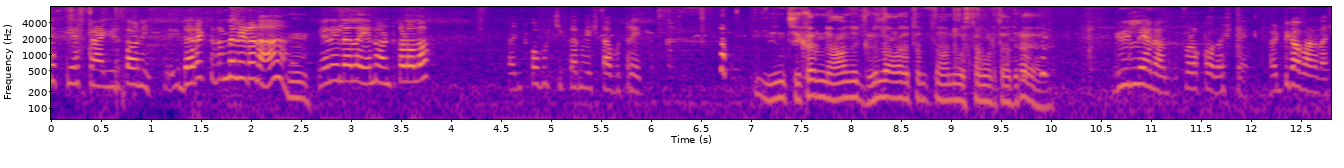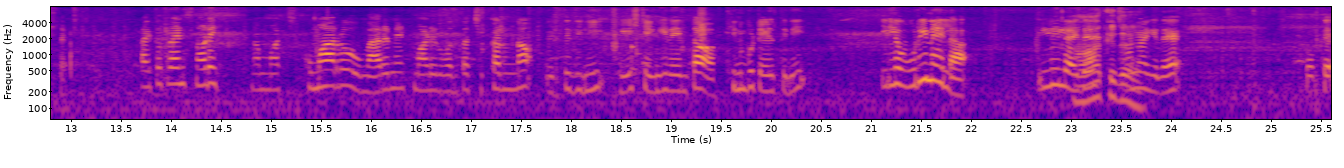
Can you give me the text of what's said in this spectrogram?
ಎಸ್ ಎಸ್ ಇಡ್ತಾವನಿ ಡೈರೆಕ್ಟ್ ಇದ್ರ ಮೇಲೆ ಇಡೋಣ? ಏನಿಲ್ಲ ಏನು ಅಂಟ್ಕೊಳ್ಳೋಲ್ಲ? ಅಂಟ್ಕೊಬಿಟ್ಟು ಚಿಕನ್ ವೇಸ್ಟ್ ಆಗ್ಬಿಟ್ರೆ ನಿನ್ನ ಚಿಕನ್ ನಾನು ಗ್ರಿಲ್ ಆಗುತ್ತೆ ಅಂತ ನಾನು ವ್ಯವಸ್ಥೆ ಮಾಡ್ತಾ ಇದ್ರೆ. ಗ್ರಿಲ್ ಏನದು ತೊಳ್ಕೋದಷ್ಟೇ ಅಷ್ಟೇ. ಆಯಿತು ಫ್ರೆಂಡ್ಸ್ ನೋಡಿ ನಮ್ಮ ಕುಮಾರು ಮ್ಯಾರಿನೇಟ್ ಮಾಡಿರುವಂಥ ಚಿಕನ್ನ ಇಡ್ತಿದ್ದೀನಿ ಟೇಸ್ಟ್ ಹೆಂಗಿದೆ ಅಂತ ತಿನ್ಬಿಟ್ಟು ಹೇಳ್ತೀನಿ. ಇಲ್ಲಿ ಉರಿನೇ ಇಲ್ಲ. ಇಲ್ಲಿ ಇಲ್ಲ ಇದೆ. ಚೆನ್ನಾಗಿದೆ. ಓಕೆ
